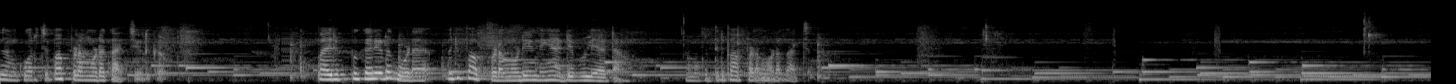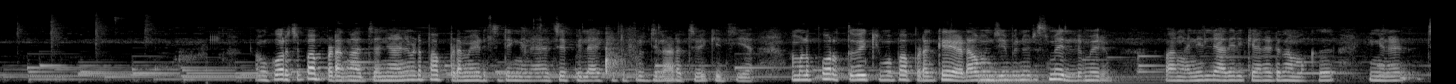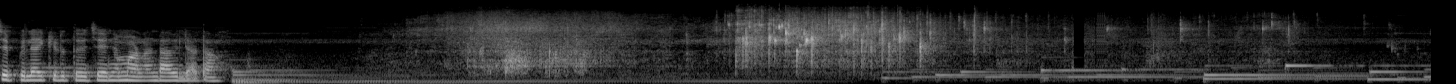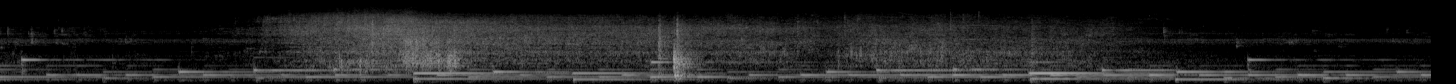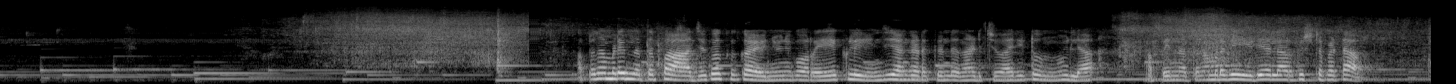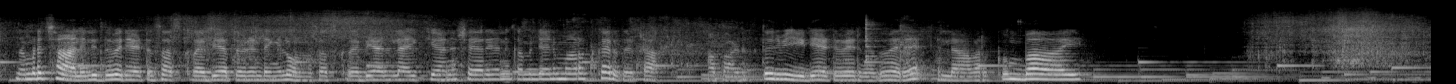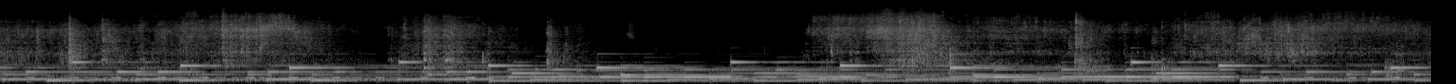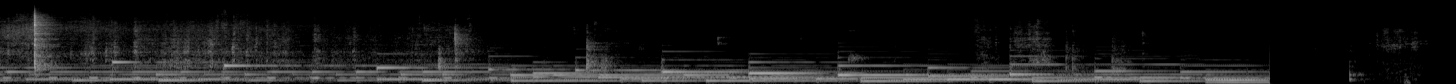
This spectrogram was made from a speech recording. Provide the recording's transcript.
നമുക്ക് കുറച്ച് പപ്പടം കൂടെ കാച്ചിയെടുക്കാം. പരിപ്പ് കറിയുടെ കൂടെ ഒരു പപ്പടം കൂടി ഉണ്ടെങ്കിൽ അടിപൊളിയാട്ടോ. നമുക്ക് ഇത്തിരി പപ്പടം കൂടെ കാച്ചാം. കുറച്ച് പപ്പടം കാച്ചാൽ ഞാനിവിടെ പപ്പടം മേടിച്ചിട്ട് ഇങ്ങനെ ചെപ്പിലാക്കിയിട്ട് ഫ്രിഡ്ജിൽ അടച്ച് വെക്കുകയും ചെയ്യുക നമ്മൾ പുറത്ത് വെക്കുമ്പോൾ പപ്പടം കേടാവും ചെയ്യും. പിന്നെ ഒരു സ്മെല്ലും വരും. അപ്പം അങ്ങനെ ഇല്ലാതിരിക്കാനായിട്ട് നമുക്ക് ഇങ്ങനെ ചെപ്പിലാക്കി എടുത്ത് വെച്ച് കഴിഞ്ഞാൽ മണം ഉണ്ടാവില്ല കേട്ടോ അപ്പോൾ നമ്മുടെ ഇന്നത്തെ പാചകമൊക്കെ കഴിഞ്ഞു. ഇനി കുറേ ക്ലീൻ ചെയ്യാൻ കിടക്കുന്നുണ്ട്. എന്നാൽ അടിച്ചു വാരിയിട്ടൊന്നുമില്ല. അപ്പോൾ ഇന്നത്തെ നമ്മുടെ വീഡിയോ എല്ലാവർക്കും ഇഷ്ടപ്പെട്ടാ? നമ്മുടെ ചാനൽ ഇതുവരെയായിട്ട് സബ്സ്ക്രൈബ് ചെയ്യാത്തവരുണ്ടെങ്കിൽ ഒന്ന് സബ്സ്ക്രൈബ് ചെയ്യാനും ലൈക്ക് ചെയ്യാനും ഷെയർ ചെയ്യാനും കമന്റ് ചെയ്യാനും മറക്കരുത് കേട്ടോ. അപ്പോൾ അടുത്തൊരു വീഡിയോ ആയിട്ട് വരുന്നത് വരെ എല്ലാവർക്കും ബായ്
